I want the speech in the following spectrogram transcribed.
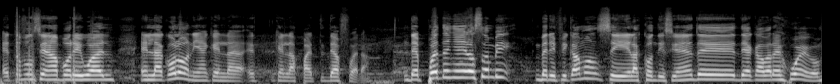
Esto funciona por igual en la colonia que en, la- eh, que en las partes de afuera. Después de añadir los zombies, verificamos si las condiciones de acabar el juego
